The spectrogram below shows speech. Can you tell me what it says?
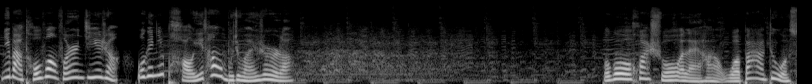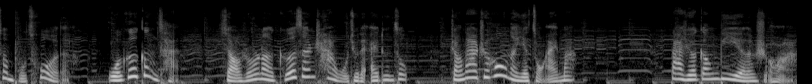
你把头放缝纫机上，我给你跑一趟不就完事儿了？”不过话说回来哈，我爸对我算不错的了。我哥更惨，小时候呢隔三差五就得挨顿揍，长大之后呢也总挨骂。大学刚毕业的时候啊，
